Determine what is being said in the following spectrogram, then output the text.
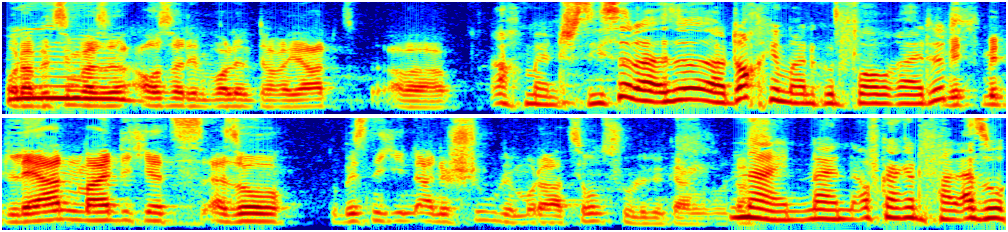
Oder Mm. beziehungsweise außer dem Volontariat, aber Ach Mensch, siehst du, da ist ja doch jemand gut vorbereitet. mit, mit Lernen meinte ich jetzt, also du bist nicht in eine Schule, Moderationsschule gegangen. Das- Nein, nein, auf gar keinen Fall. Also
